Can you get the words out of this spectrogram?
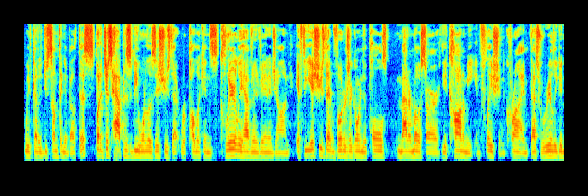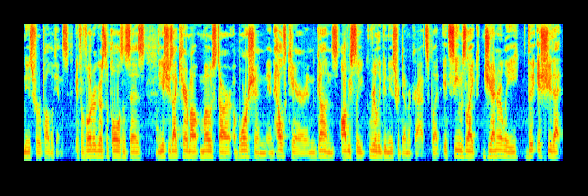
we've got to do something about this. But it just happens to be one of those issues that Republicans clearly have an advantage on. If the issues that voters are going to the polls matter most are the economy, inflation, crime, that's really good news for Republicans. If a voter goes to polls and says the issues I care about most are abortion and health care and guns, obviously really good news for Democrats. But it seems like generally the issue that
